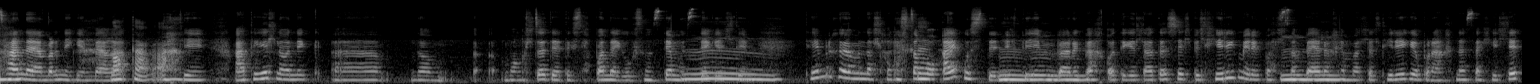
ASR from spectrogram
цаана ямар нэг юм байгаа. Тийм. А тэгэл нөө нэг нөө Монголцоод яадаг Японд аяг өсөнстэй мөстэй гэл тийм. Тиймэрхүү юм болохоор хасан гайгүй сте нэг тийм барыг байхгүй. Тэгэл одоо жишээлбэл хэрэг мэрэг болсон байрах юм бол тэрийгэ бүр анханасаа хилээд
